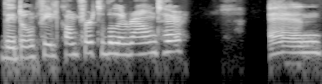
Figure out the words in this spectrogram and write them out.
They don't feel comfortable around her. And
